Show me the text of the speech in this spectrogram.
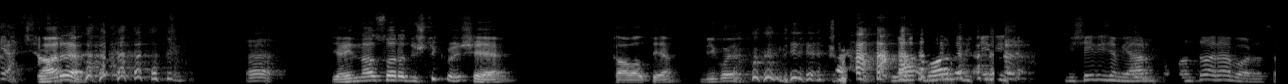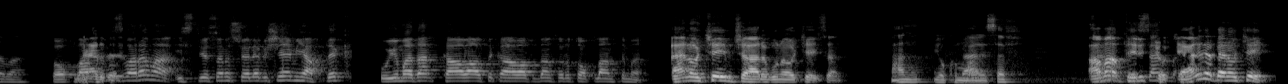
Ya, Çağrı yayından sonra düştük mü şeye? Kahvaltıya. Bigo'ya diye. ya bu arada bir şey diyeceğim. Bir şey diyeceğim. Yarın toplantı var ha bu arada sabah. Toplantımız Nerede? var ama istiyorsanız şöyle bir şey mi yaptık? Uyumadan kahvaltı kahvaltıdan sonra toplantı mı? Ben okeyim Çağrı buna okeysen. Ben yokum Ben- maalesef. Ama okeysen- Ferit yok yani de ben okeyim.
